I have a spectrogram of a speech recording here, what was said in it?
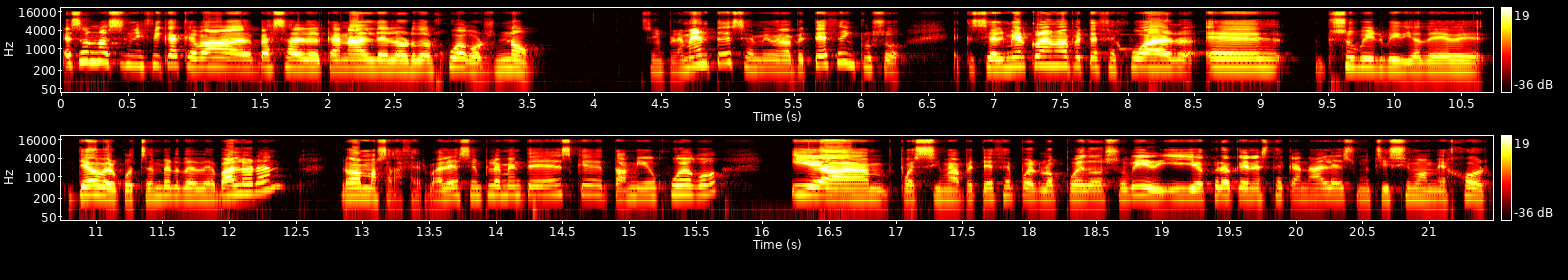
Eso no significa que va, a ser el canal de los dos juegos, no. Simplemente, si a mí me apetece, incluso si el miércoles me apetece jugar, eh, subir vídeo de, de Overwatch en vez de, de Valorant, lo vamos a hacer, ¿vale? Simplemente es que también juego y pues si me apetece pues lo puedo subir y yo creo que en este canal es muchísimo mejor.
